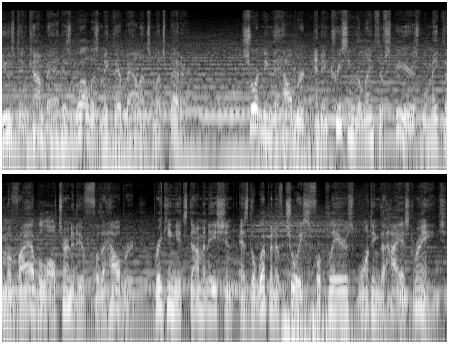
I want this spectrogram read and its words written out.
used in combat as well as make their balance much better. Shortening the halberd and increasing the length of spears will make them a viable alternative for the halberd, breaking its domination as the weapon of choice for players wanting the highest range.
